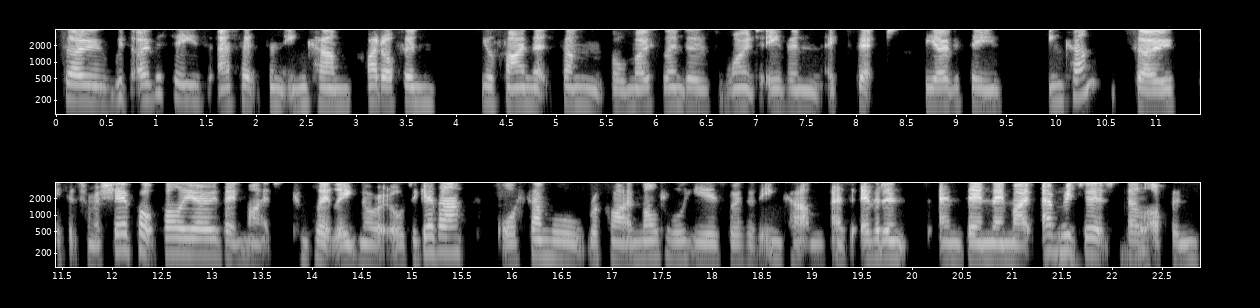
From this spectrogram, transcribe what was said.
So, with overseas assets and income, quite often you'll find that some or most lenders won't even accept the overseas income. So, if it's from a share portfolio, they might completely ignore it altogether, or some will require multiple years worth of income as evidence, and then they might mm-hmm. average it. They'll mm-hmm. often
